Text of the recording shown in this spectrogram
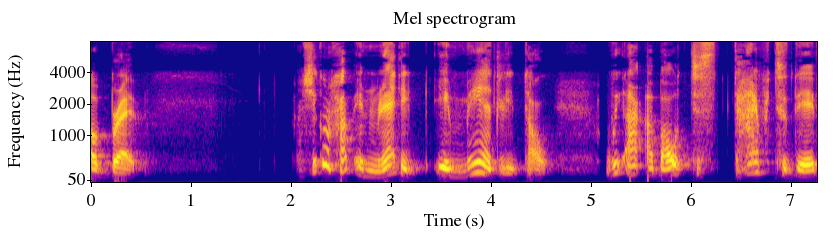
of bread. She could have immediately, immediately thought, We are about to starve to death,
